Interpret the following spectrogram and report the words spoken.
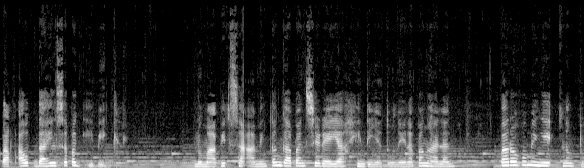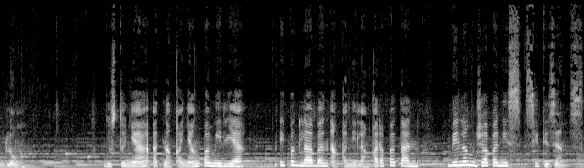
Back out dahil sa pag-ibig. Lumapit sa aming tanggapan si Rhea, hindi niya tunay na pangalan, para humingi ng tulong. Gusto niya at ng kanyang pamilya na ipaglaban ang kanilang karapatan bilang Japanese citizens.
